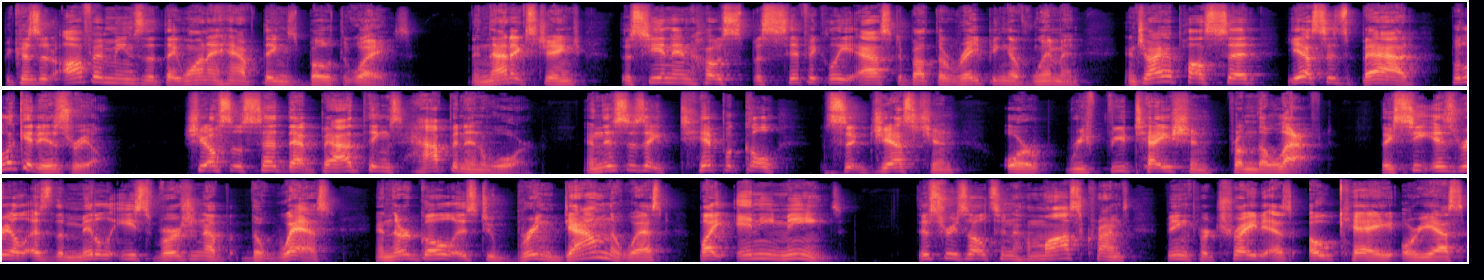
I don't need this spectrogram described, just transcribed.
because it often means that they want to have things both ways. In that exchange, the CNN host specifically asked about the raping of women, and Jayapal said, Yes, it's bad, but look at Israel. She also said that bad things happen in war, and this is a typical suggestion or refutation from the left. They see Israel as the Middle East version of the West, and their goal is to bring down the West by any means. This results in Hamas crimes being portrayed as okay or yes,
